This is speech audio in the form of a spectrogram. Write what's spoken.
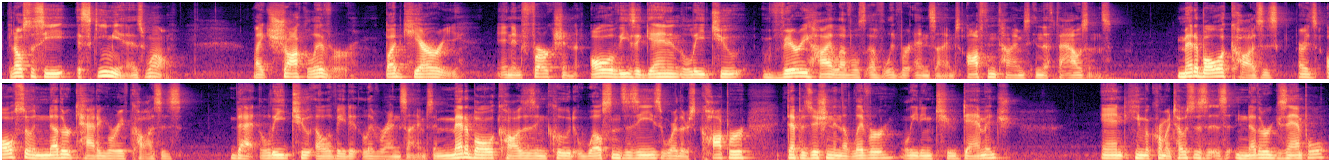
You can also see ischemia as well, like shock liver, Budd-Chiari, and infarction. All of these again lead to very high levels of liver enzymes, oftentimes in the thousands. Metabolic causes is also another category of causes that lead to elevated liver enzymes. And metabolic causes include Wilson's disease, where there's copper deposition in the liver leading to damage. And hemochromatosis is another example.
